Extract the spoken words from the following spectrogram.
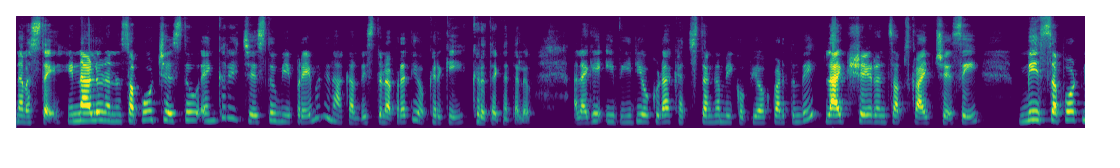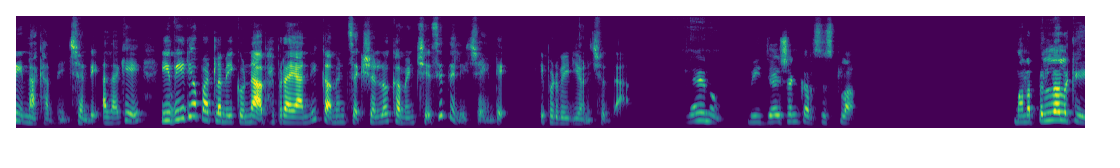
నమస్తే. ఇన్నాళ్ళు నన్ను సపోర్ట్ చేస్తూ ఎంకరేజ్ చేస్తూ మీ ప్రేమను నాకు అందిస్తున్న ప్రతి ఒక్కరికి కృతజ్ఞతలు. అలాగే ఈ వీడియో కూడా ఖచ్చితంగా మీకు ఉపయోగపడుతుంది. లైక్ షేర్ అండ్ సబ్స్క్రైబ్ చేసి మీ సపోర్ట్ని నాకు అందించండి. అలాగే ఈ వీడియో పట్ల మీకున్న అభిప్రాయాన్ని కమెంట్ సెక్షన్లో కమెంట్ చేసి తెలియజేయండి ఇప్పుడు వీడియోని చూద్దాం. నేను మీ జయశంకర్ సిస్ట్లా. మన పిల్లలకి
